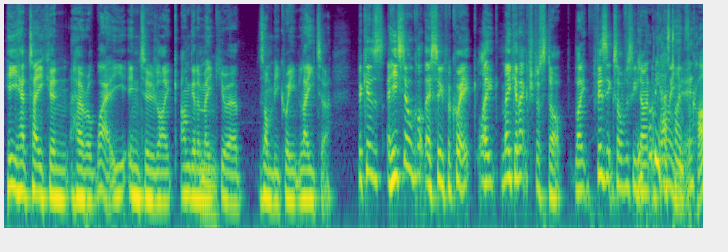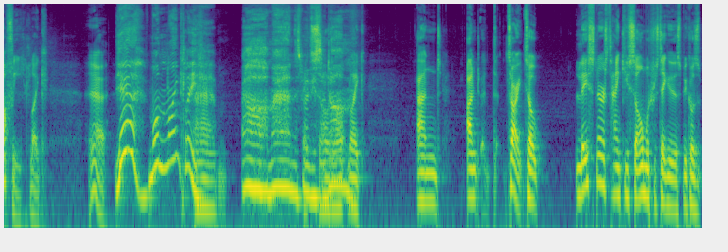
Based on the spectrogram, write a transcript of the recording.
he had taken her away into like I'm going to make Hmm. you a zombie queen later because he still got there super quick. Like make an extra stop. Like physics obviously He don't probably has time here. for coffee. Like, yeah. Yeah, more than likely. Um, oh man, this movie's so, so dumb. like, and and th- sorry. So, listeners, thank you so much for sticking to this because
